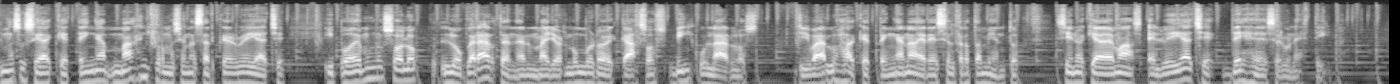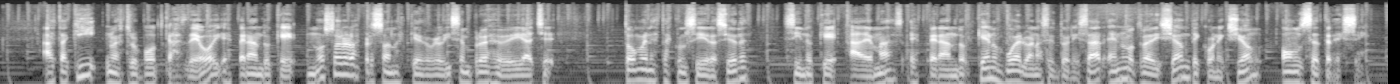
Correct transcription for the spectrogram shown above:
una sociedad que tenga más información acerca del VIH y podemos no solo lograr tener mayor número de casos, vincularlos, llevarlos a que tengan adherencia al tratamiento, sino que además el VIH deje de ser un estigma. Hasta aquí nuestro podcast de hoy, esperando que no solo las personas que realicen pruebas de VIH tomen estas consideraciones, sino que además esperando que nos vuelvan a sintonizar en otra edición de Conexión 1113.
